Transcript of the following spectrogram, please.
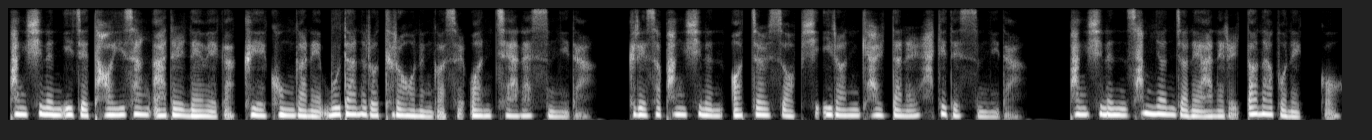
방 씨는 이제 더 이상 아들 내외가 그의 공간에 무단으로 들어오는 것을 원치 않았습니다. 그래서 방 씨는 어쩔 수 없이 이런 결단을 하게 됐습니다. 방 씨는 3년 전에 아내를 떠나보냈고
